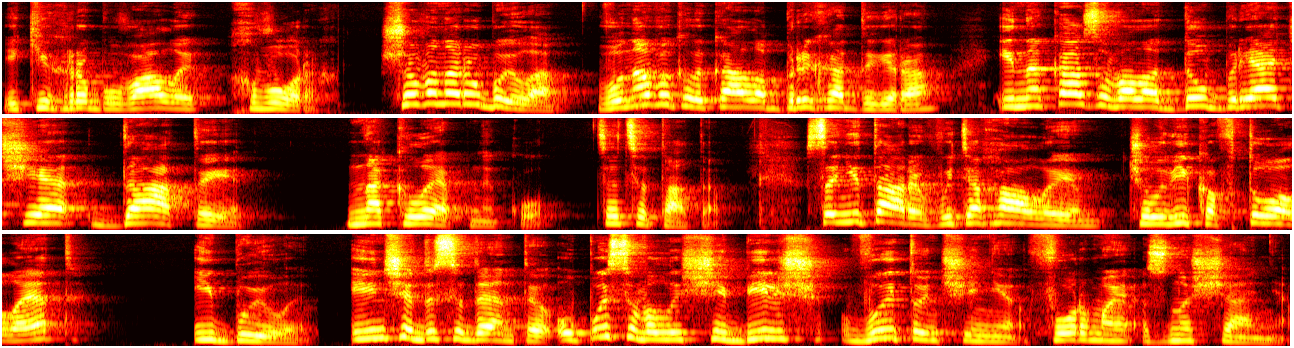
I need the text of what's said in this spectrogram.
які грабували хворих. Що вона робила? Вона викликала бригадира і наказувала добряче дати наклепнику. Це цитата. Санітари витягали чоловіка в туалет і били. Інші дисиденти описували ще більш витончені форми знущання.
